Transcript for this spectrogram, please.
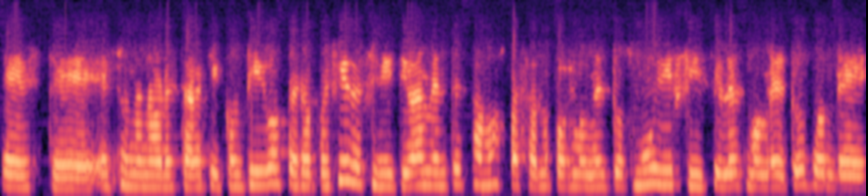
este, es un honor estar aquí contigo, pero pues sí, definitivamente estamos pasando por momentos muy difíciles, momentos donde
